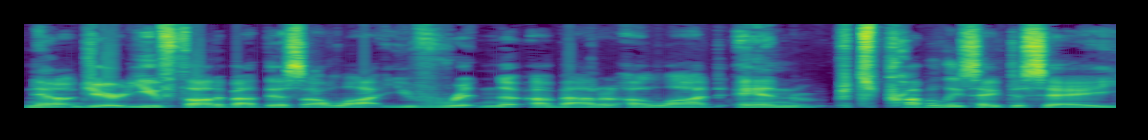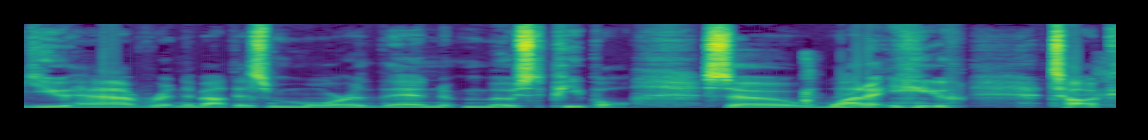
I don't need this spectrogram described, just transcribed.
Now, Jared, you've thought about this a lot. You've written about it a lot. And probably safe to say you have written about this more than most people. So, why don't you talk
